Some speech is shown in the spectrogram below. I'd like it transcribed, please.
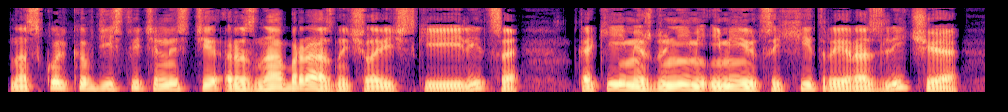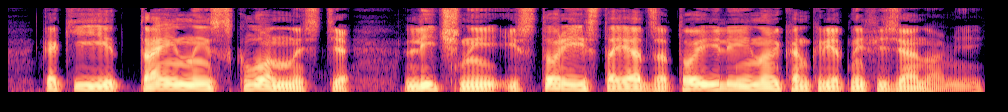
насколько в действительности разнообразны человеческие лица, какие между ними имеются хитрые различия, какие тайные склонности, личные истории стоят за той или иной конкретной физиономией.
